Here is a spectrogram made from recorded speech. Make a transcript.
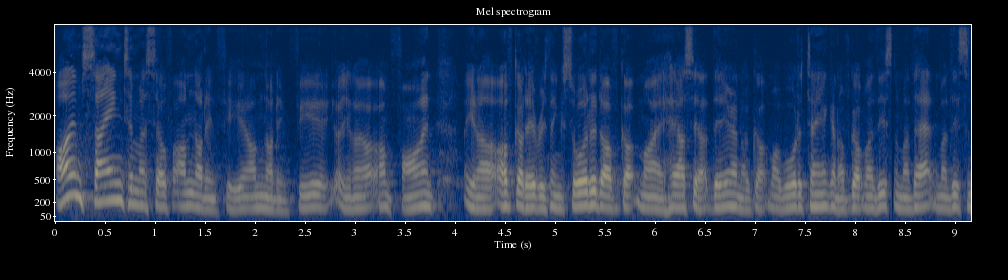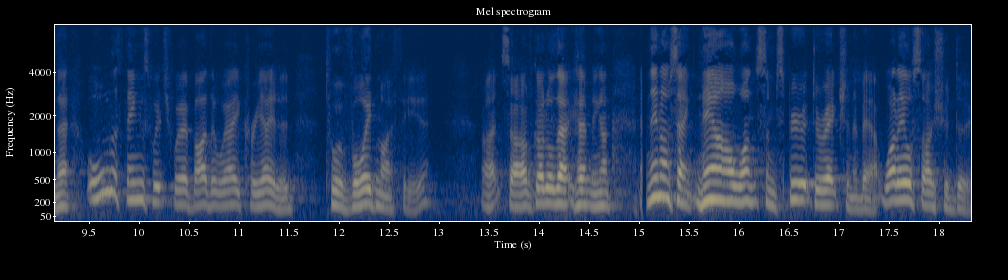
I'm saying to myself, I'm not in fear, I'm not in fear, you know, I'm fine, you know, I've got everything sorted, I've got my house out there and I've got my water tank and I've got my this and my that and my this and that. All the things which were, by the way, created to avoid my fear. Right? So I've got all that happening on. And then I'm saying, now I want some spirit direction about what else I should do.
